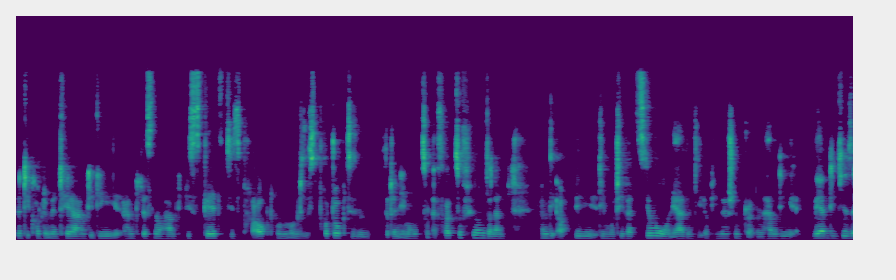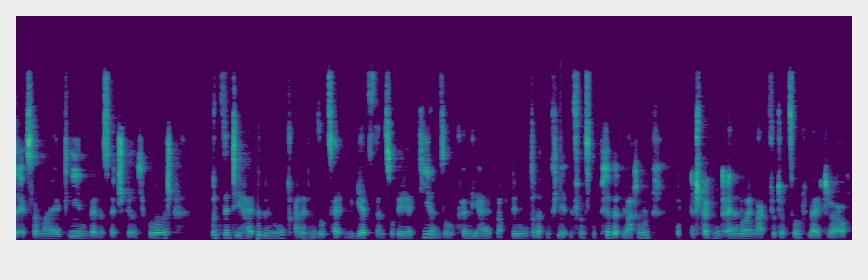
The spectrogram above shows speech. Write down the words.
sind die komplementär, haben die die, haben die das noch, haben die die Skills, die es braucht, um, um dieses Produkt, diese Unternehmung zum Erfolg zu führen, sondern haben die auch die, die Motivation, ja, sind die irgendwie mission driven, haben die, werden die diese extra Mile gehen, wenn es halt schwierig wird und sind die halt genug, gerade in so Zeiten wie jetzt, dann zu reagieren? So können die halt noch den dritten, vierten, fünften Pivot machen, um entsprechend einer neuen Marktsituation vielleicht oder auch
